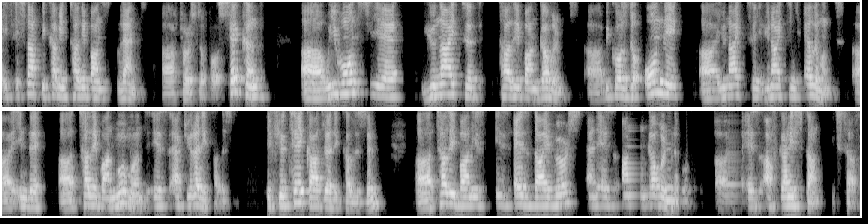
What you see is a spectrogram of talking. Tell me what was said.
it's, it's not becoming Taliban's land. Uh, first of all, second, uh, we won't see a united Taliban government uh, because the only uh, uniting, element uh, in the uh, Taliban movement is actually radicalism. If you take out radicalism, Taliban is, is as diverse and as ungovernable as Afghanistan itself.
